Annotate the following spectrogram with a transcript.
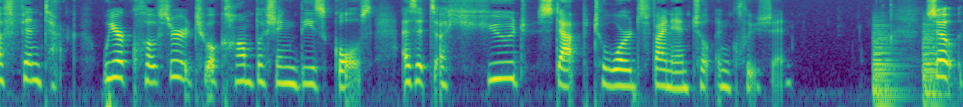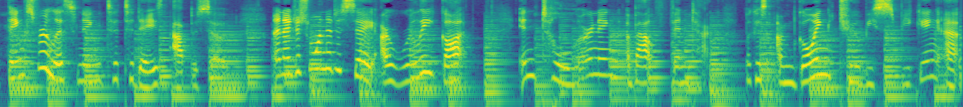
of fintech, we are closer to accomplishing these goals as it's a huge step towards financial inclusion. So, thanks for listening to today's episode. And I just wanted to say, I really got into learning about fintech because I'm going to be speaking at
